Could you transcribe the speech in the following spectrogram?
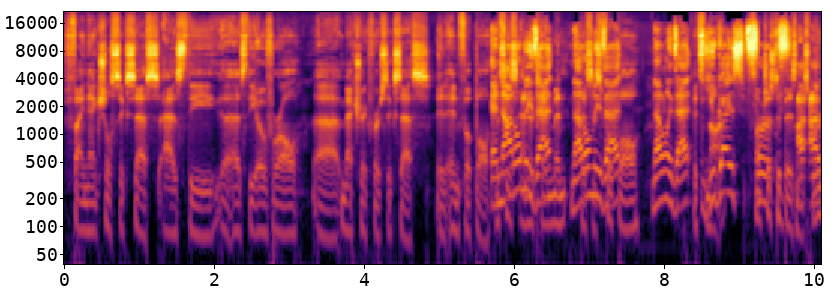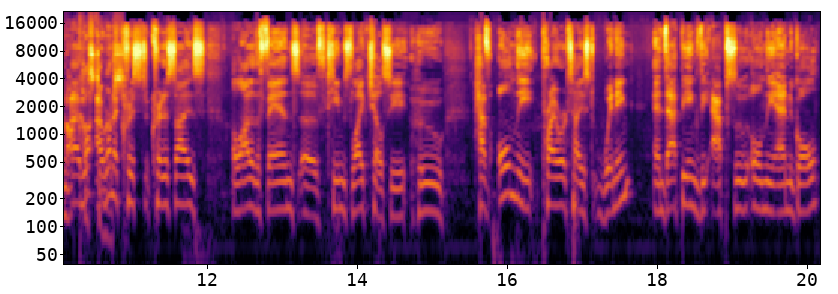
financial success as the uh, as the overall uh, metric for success in, in football. and This not only that, not only that, football. not only that, It's you not. guys It's for not just a business. I, We're not I, I, want- I want to customers. criticize a lot of the fans of teams like Chelsea who have only prioritized winning and that being the absolute only end goal.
